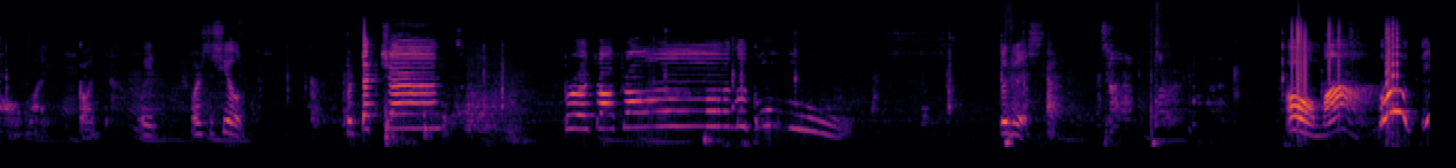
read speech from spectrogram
Oh my god. Wait, where's the shield? Protection! Protection! Let's go! Look at this. Oh my! Woo! Yeah!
